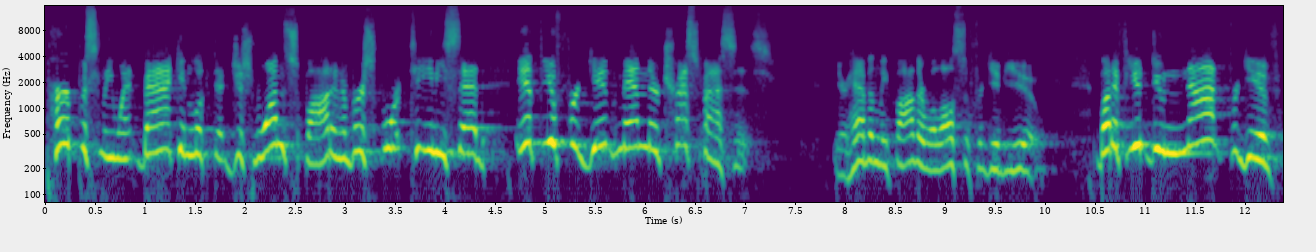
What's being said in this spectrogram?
purposely went back and looked at just one spot. And in verse 14, he said, If you forgive men their trespasses, your heavenly Father will also forgive you. But if you do not forgive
